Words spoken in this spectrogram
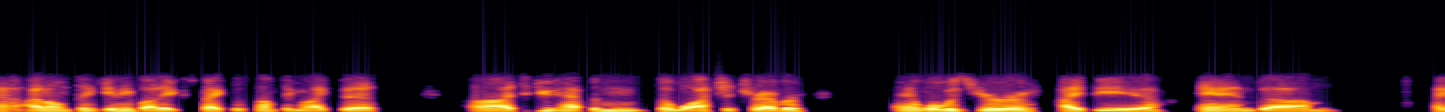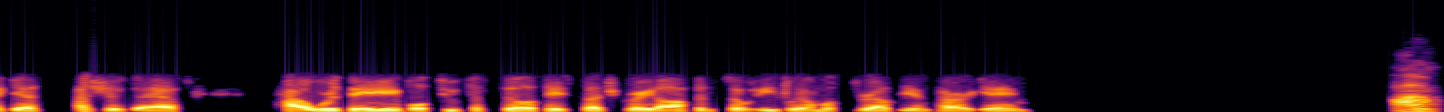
God, I don't think anybody expected something like this. Uh, did you happen to watch it, Trevor? And what was your idea? And um, I guess I should ask, how were they able to facilitate such great offense so easily almost throughout the entire game? I'm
